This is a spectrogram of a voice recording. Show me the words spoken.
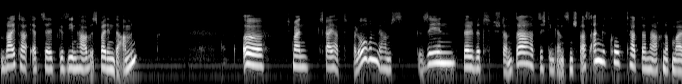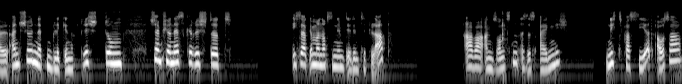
weiter erzählt gesehen habe, ist bei den Damen. Äh, ich meine, Sky hat verloren, wir haben es gesehen. Velvet stand da, hat sich den ganzen Spaß angeguckt, hat danach nochmal einen schönen netten Blick in Richtung Championess gerichtet. Ich sag immer noch, sie nimmt ihr den Titel ab. Aber ansonsten es ist eigentlich nichts passiert, außer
